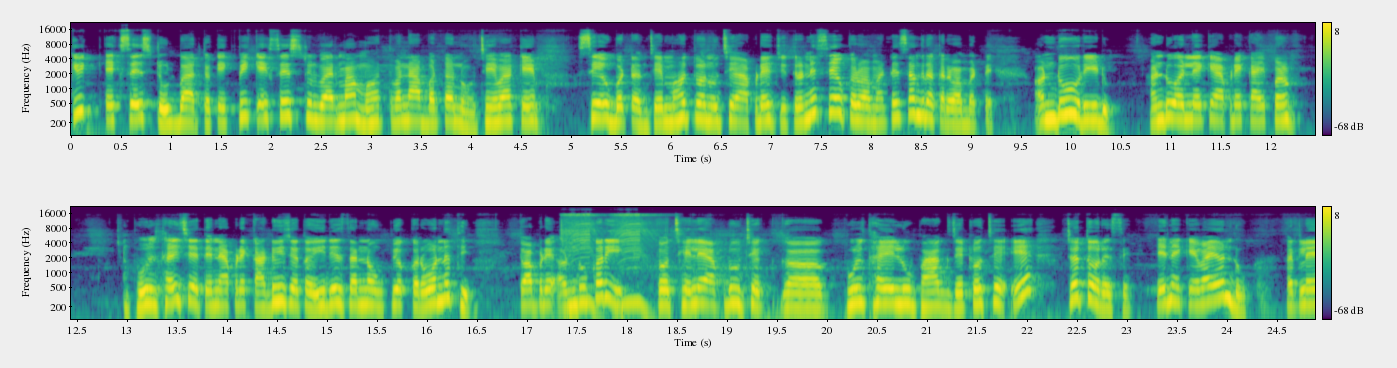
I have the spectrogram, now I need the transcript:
ક્વિક એક્સેસ ટૂલબાર તો કે ક્વિક એક્સેસ ટૂલબારમાં મહત્ત્વના બટનો, જેવા કે સેવ બટન જે મહત્ત્વનું છે આપણે ચિત્રને સેવ કરવા માટે સંગ્રહ કરવા માટે. અંડુ રીડું. અંડુ એટલે કે આપણે કાંઈ પણ ભૂલ થઈ છે તેને આપણે કાઢવી છે તો ઇરેઝરનો ઉપયોગ કરવો નથી. તો આપણે અંડુ કરી તો છેલ્લે આપણું જે ભૂલ થયેલું ભાગ જેટલો છે એ જતો રહેશે. એને કહેવાય અંડુ. એટલે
